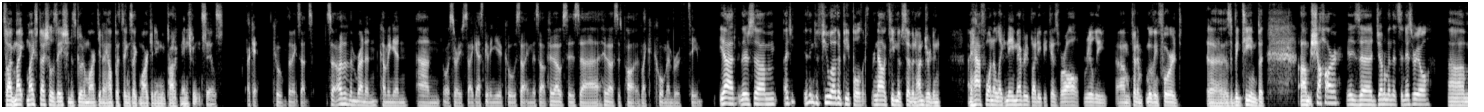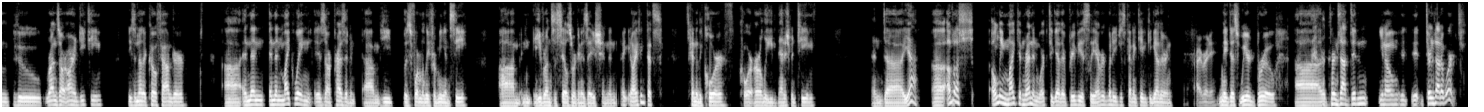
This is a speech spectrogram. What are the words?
So I, my my specialization is go to market. I help with things like marketing and product management and sales. Okay, cool. That makes sense. So other than Brennan coming in and, or sorry, so I guess giving you a call, setting this up, who else is uh, who else is part of like a core member of the team? Yeah, there's um, I think I think a few other people. We're now a team of 700, and I half want to like name everybody because we're all really um, kind of moving forward uh, as a big team. But um, Shahar is a gentleman that's in Israel um, who runs our R and D team. He's another co-founder. Uh, and then and then Mike Wing is our president. Um, he was formerly from EMC, um, and he runs the sales organization. And you know, I think that's it's kind of the core core early management team. And uh, yeah, uh, of us, only Mike and Renan worked together previously. Everybody just kind of came together and All right, ready. made this weird brew. Uh, it turns out didn't. You know, it, it turns out it worked.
